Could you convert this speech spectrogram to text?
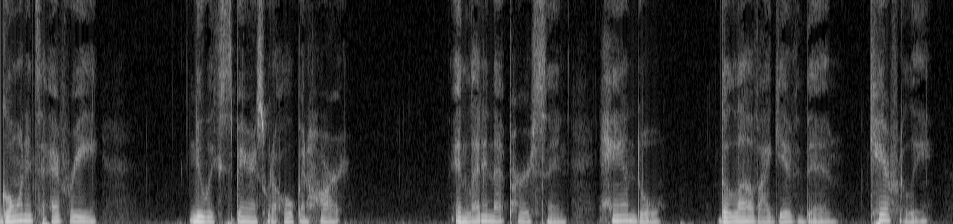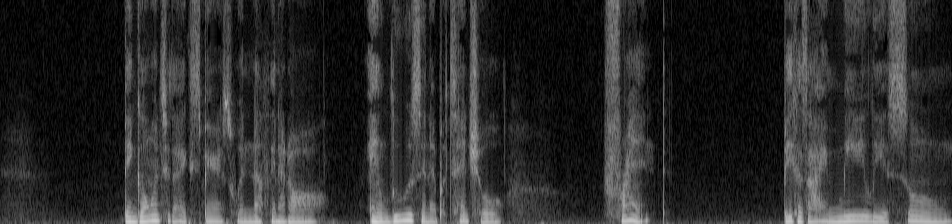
going into every new experience with an open heart and letting that person handle the love I give them carefully, then go into that experience with nothing at all and losing a potential friend because I immediately assumed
